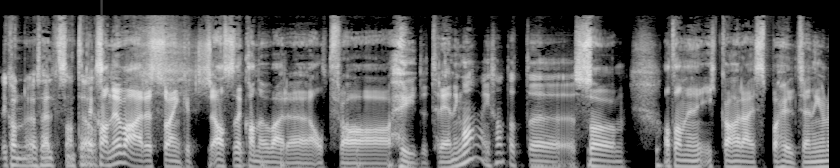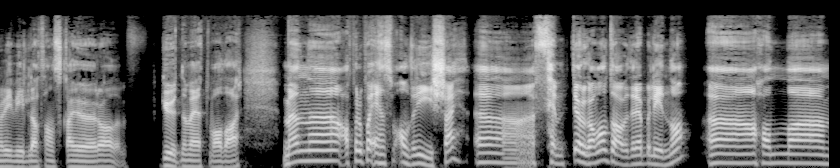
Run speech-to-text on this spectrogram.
Det kan være helt sant, det. Det Altså. kan jo være så enkelt altså Det kan jo være alt fra høydetrening òg. At, eh, så at han ikke har reist på høydetreninger når de vil at han skal gjøre, og gudene vet hva det er. Men uh, apropos en som aldri gir seg. Uh, 50 år gammel David Rebellino. Uh, han, eh,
